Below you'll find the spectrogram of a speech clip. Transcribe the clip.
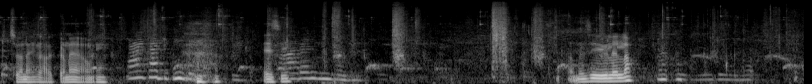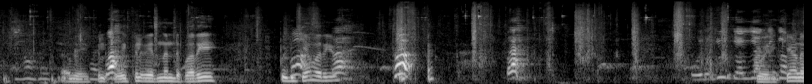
അച്ഛനെ കാക്കണേ അമ്മേ. ചേച്ചി ഒന്നും ചെയ്യൂലല്ലോ? വെഹിക്കിൾ വെഹിക്കിൾ വരുന്നുണ്ട്. പറയേ. പിടിക്കാൻ പറയൂ. ഒരിക്കാണ്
